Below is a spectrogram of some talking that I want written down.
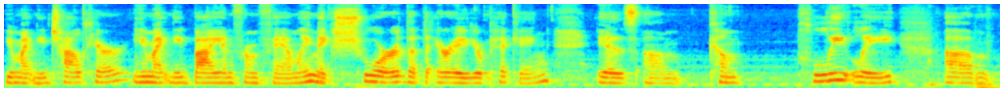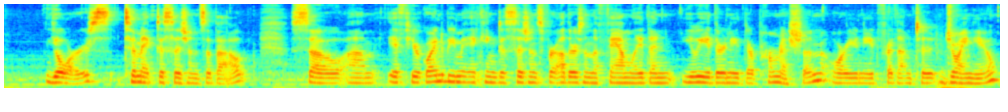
You might need childcare. You might need buy in from family. Make sure that the area you're picking is um, completely um, yours to make decisions about. So, um, if you're going to be making decisions for others in the family, then you either need their permission or you need for them to join you.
